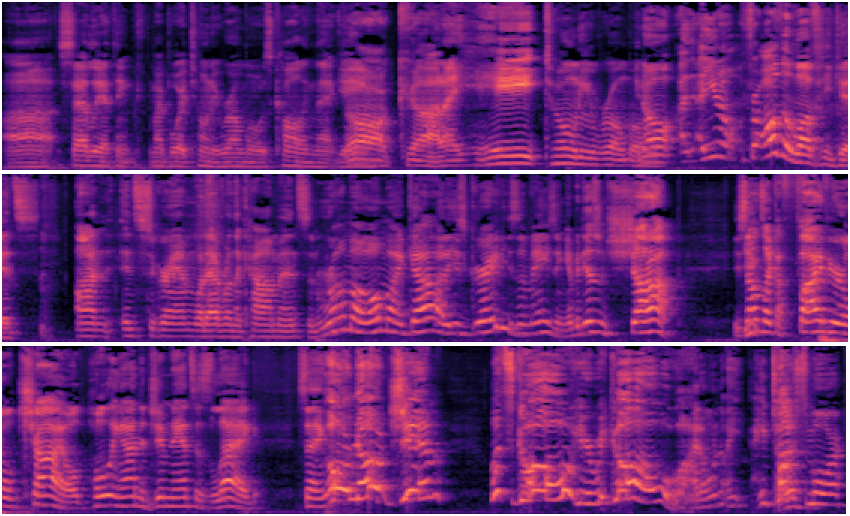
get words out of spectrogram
Uh, sadly, I think my boy Tony Romo was calling that game. Oh God, I hate Tony Romo. You know, I, you know, for all the love he gets on Instagram, whatever, in the comments, and Romo, oh my God, he's great, he's amazing. Yeah, but he doesn't shut up. He sounds like a five-year-old child holding on to Jim Nantz's leg, saying, "Oh no, Jim, let's go, here we go." I don't. He, he talks more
